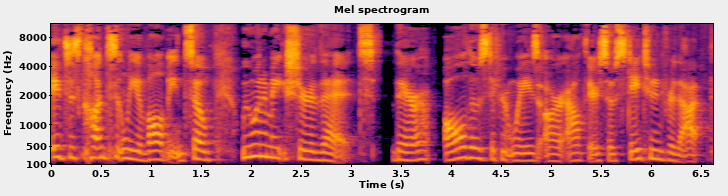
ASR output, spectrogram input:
it's just constantly evolving. So we want to make sure that there, all those different ways are out there. So stay tuned for that.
